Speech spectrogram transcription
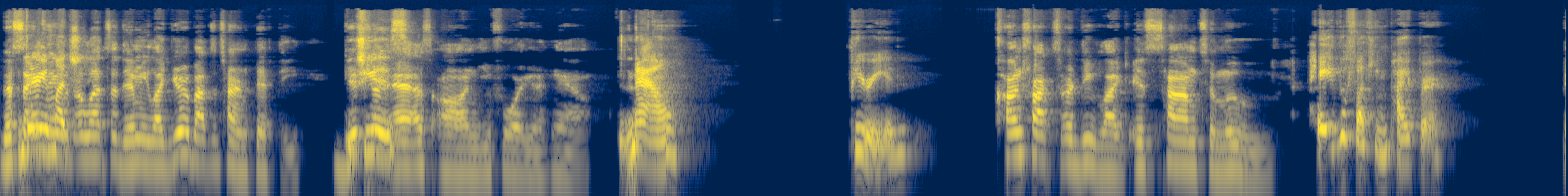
The same Very thing much. with Alexa Demie. Like you're about to turn fifty. Get She your is. ass on Euphoria now. now. Period. Contracts are due. Like it's time to move. Pay the fucking piper.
